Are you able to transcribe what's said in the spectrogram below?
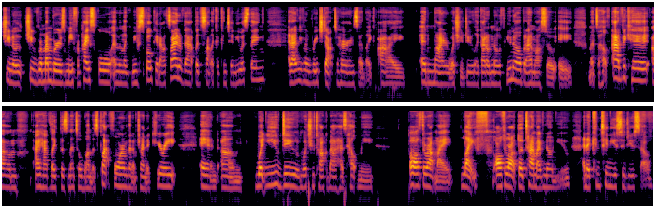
She knows she remembers me from high school, and then like we've spoken outside of that, but it's not like a continuous thing. And I've even reached out to her and said like I admire what you do. Like, I don't know if you know, but I'm also a mental health advocate. Um, I have like this mental wellness platform that I'm trying to curate. And um, what you do and what you talk about has helped me all throughout my life, all throughout the time I've known you. And it continues to do so.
